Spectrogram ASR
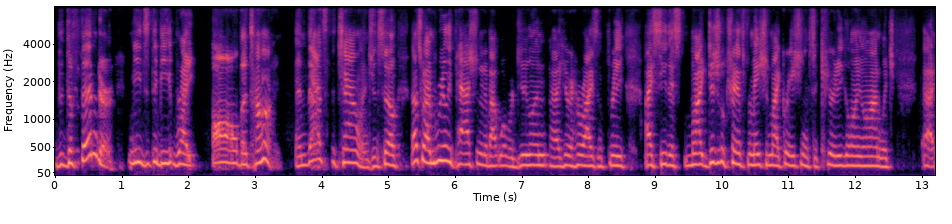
The defender needs to be right all the time. And that's the challenge. And so that's why I'm really passionate about what we're doing uh, here at Horizon 3. I see this my digital transformation, migration, and security going on, which uh,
